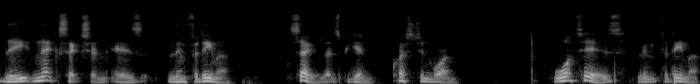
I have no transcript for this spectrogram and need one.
The next section is lymphedema. So let's begin. Question one What is lymphedema?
